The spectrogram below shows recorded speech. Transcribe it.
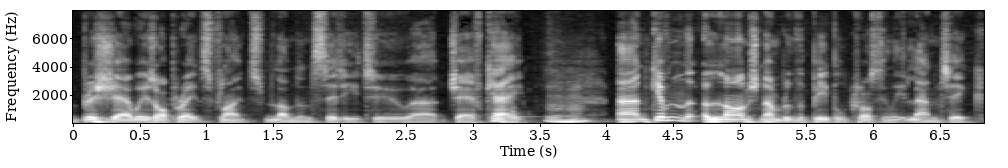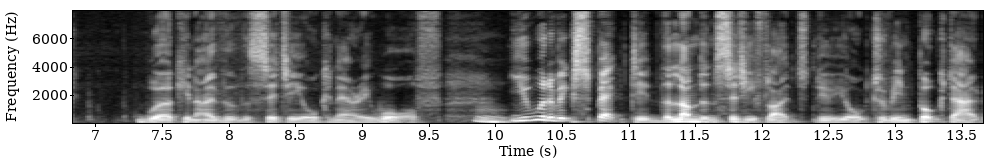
British Airways operates flights from London City to uh, JFK, and given that a large number of the people crossing the Atlantic work in either the city or Canary Wharf, you would have expected the London City flights to New York to have been booked out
